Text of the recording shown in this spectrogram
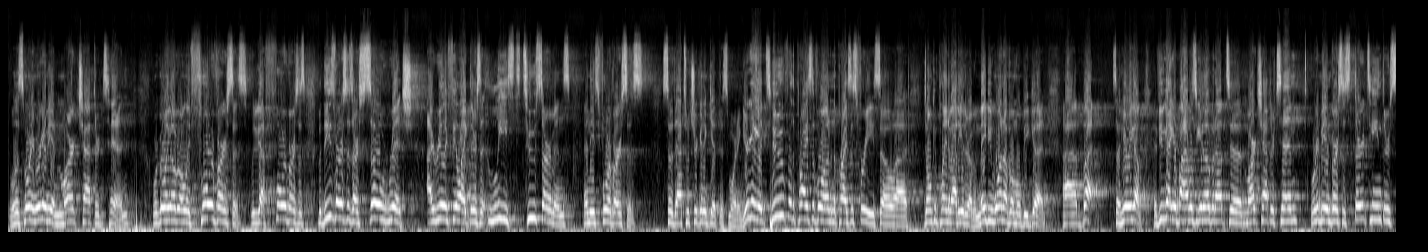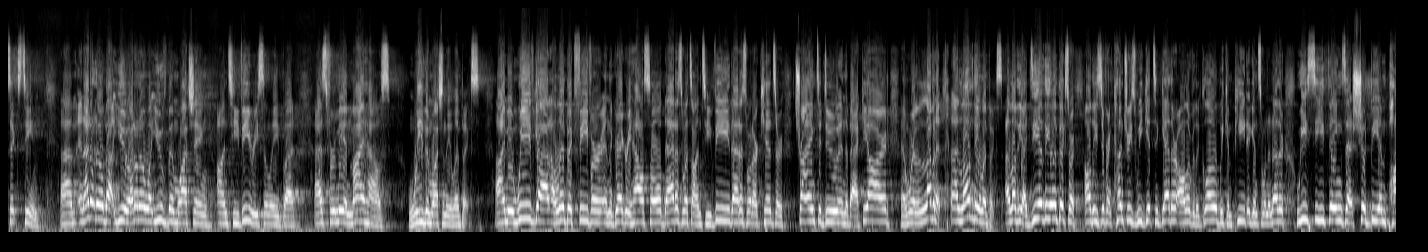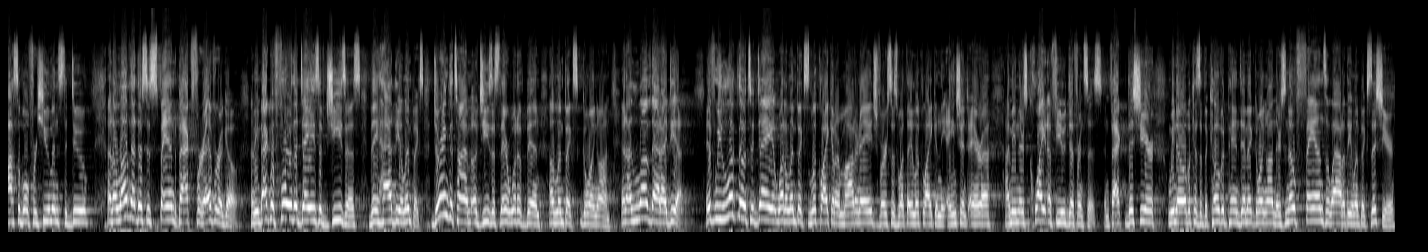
Well, this morning we're going to be in Mark chapter 10. We're going over only four verses. We've got four verses, but these verses are so rich, I really feel like there's at least two sermons in these four verses. So that's what you're going to get this morning. You're going to get two for the price of one, and the price is free. So uh, don't complain about either of them. Maybe one of them will be good. Uh, but so here we go. If you've got your Bibles, you can open up to Mark chapter 10. We're going to be in verses 13 through 16. Um, and I don't know about you, I don't know what you've been watching on TV recently, but as for me in my house, we've been watching the Olympics. I mean, we've got Olympic fever in the Gregory household. That is what's on TV. That is what our kids are trying to do in the backyard, and we're loving it. I love the Olympics. I love the idea of the Olympics where all these different countries, we get together all over the globe, we compete against one another, we see things that should be impossible for humans to do. And I love that this is spanned back forever ago. I mean, back before the days of Jesus, they had the Olympics. During the time of Jesus, there would have been Olympics going on on. And I love that idea. If we look, though, today at what Olympics look like in our modern age versus what they look like in the ancient era, I mean, there's quite a few differences. In fact, this year, we know because of the COVID pandemic going on, there's no fans allowed at the Olympics this year.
